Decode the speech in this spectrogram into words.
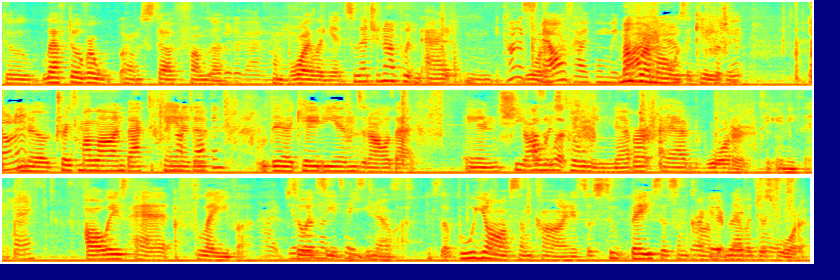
the leftover um, stuff from the bit of that in from boiling it, so that you're not putting add. mm, It kind of smells like when we My grandma was a Cajun. it. Don't it? You know, trace my line back to Canada with the Acadians and all of that, and she How's always told me never add water to anything. Okay. Always add a flavor. All right, give so it's either, you know test. it's a bouillon of some kind. It's a soup base of some kind, but never just water.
